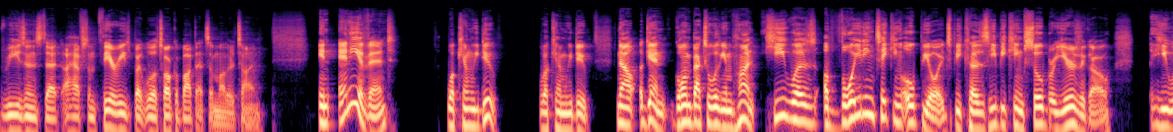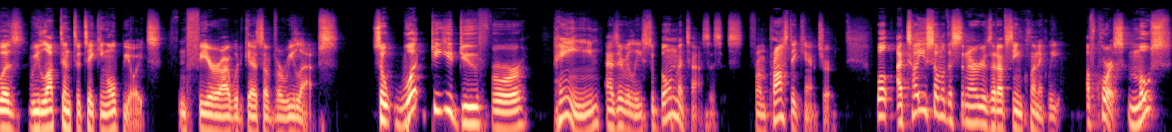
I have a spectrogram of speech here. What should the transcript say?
reasons that I have some theories, but we'll talk about that some other time. In any event, what can we do? What can we do? Now, again, going back to William Hunt, he was avoiding taking opioids because he became sober years ago. He was reluctant to taking opioids in fear, I would guess, of a relapse. So, what do you do for pain as it relates to bone metastasis from prostate cancer? Well, I tell you some of the scenarios that I've seen clinically. Of course, most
